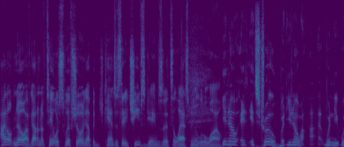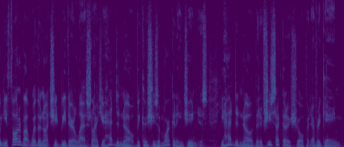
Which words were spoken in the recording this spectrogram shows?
I don't know. I've got enough Taylor Swift showing up at Kansas City Chiefs games uh, to last me a little while. You know, it, it's true, but you know, when you when you thought about whether or not she'd be there last night, you had to know because she's a marketing genius. You had to know that if she's not going to show up at every game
